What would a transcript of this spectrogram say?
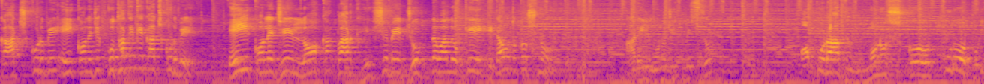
কাজ করবে এই কলেজে? কোথা থেকে কাজ করবে? এই কলেজে ল ক্লার্ক হিসেবে যোগ দেওয়ালো কে? এটাও তো প্রশ্ন। আর এই মনোজিৎ মিশ্র অপরাধ মনস্ক পুরোপুরি।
